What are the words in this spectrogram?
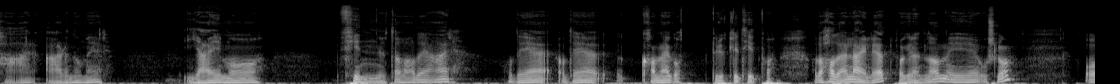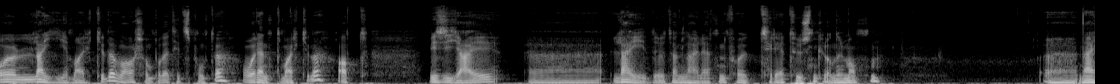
her er det noe mer. Jeg må finne ut av hva det er. Og det, og det kan jeg godt bruke litt tid på. Og da hadde jeg en leilighet på Grønland i Oslo. Og leiemarkedet var sånn på det tidspunktet, og rentemarkedet, at hvis jeg eh, leide ut den leiligheten for 3000 kroner i måneden eh, Nei,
